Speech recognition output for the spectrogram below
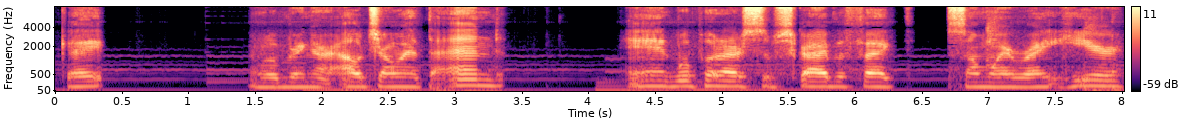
Okay. And we'll bring our outro at the end. And we'll put our subscribe effect somewhere right here.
